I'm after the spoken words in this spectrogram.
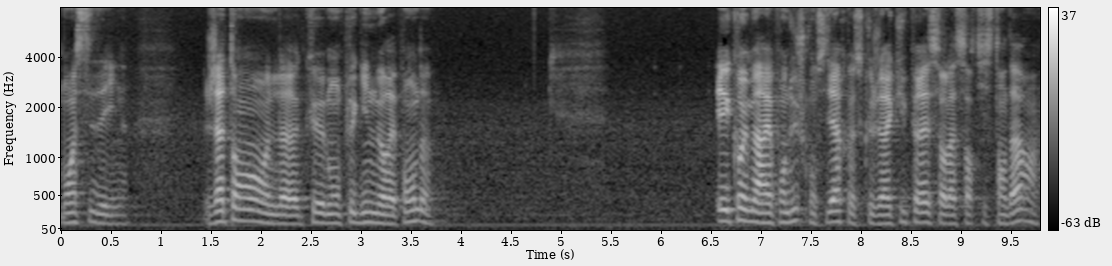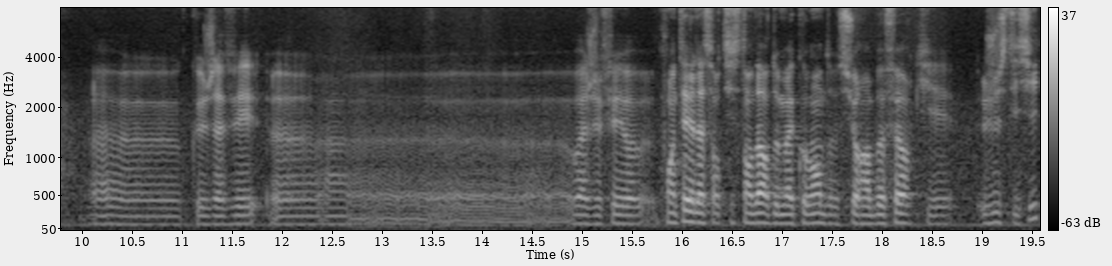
mon stdin. J'attends que mon plugin me réponde, et quand il m'a répondu, je considère que ce que j'ai récupéré sur la sortie standard, euh, que j'avais. Euh, ouais, j'ai fait euh, pointer la sortie standard de ma commande sur un buffer qui est juste ici.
